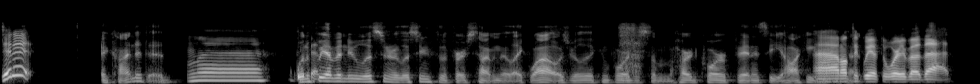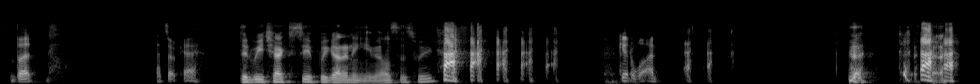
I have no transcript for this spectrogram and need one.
Did it? It kind of did. Uh, what if we have a new listener listening for the first time and they're like, "Wow, I was really looking forward to some hardcore fantasy hockey." I don't think we have to worry about that, but that's okay. Did we check to see if we got any emails this week? Good one.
